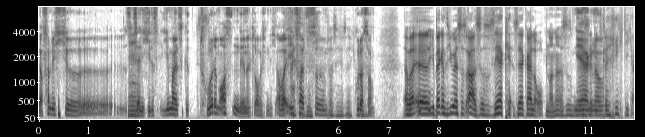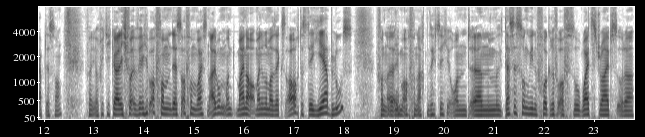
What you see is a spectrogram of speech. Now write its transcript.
ja, fand ich, äh, sind Hm. sie ja nicht jedes, jemals getourt im Osten? Nee, ne, glaube ich nicht. Aber jedenfalls, Weiß ich äh, guter nicht. Song. Aber äh, Back in the USSR, es ist ein sehr, sehr geiler Opener, ne? Es ist ein, der genau. geht gleich richtig ab, der Song. Fand ich auch richtig geil. Ich, ich habe auch vom, der ist auch vom weißen Album und meiner, meine Nummer 6 auch. Das ist der Yeah Blues von, Mhm. äh, eben auch von 68. Und ähm, das ist irgendwie ein Vorgriff auf so White Stripes oder,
